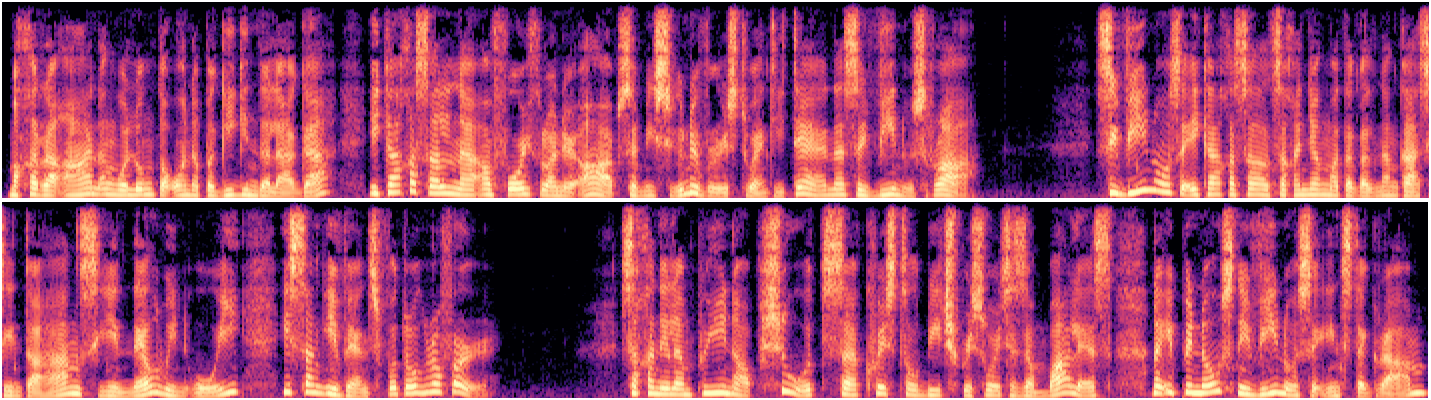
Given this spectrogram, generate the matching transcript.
Makaraan ang walong taon na pagiging dalaga, ikakasal na ang fourth runner-up sa Miss Universe 2010 na si Venus Ra. Si Vino sa ikakasal sa kanyang matagal ng kasintahang si Nelwyn Uy, isang events photographer. Sa kanilang prenup shoot sa Crystal Beach Resort sa Zambales na ipinost ni Vino sa Instagram,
